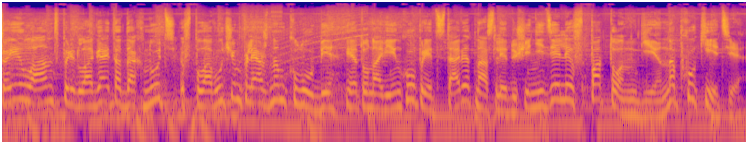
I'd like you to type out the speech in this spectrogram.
Таиланд предлагает отдохнуть в плавучем пляжном клубе. Эту новинку представят на следующей неделе в Патонге, на Пхукете.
